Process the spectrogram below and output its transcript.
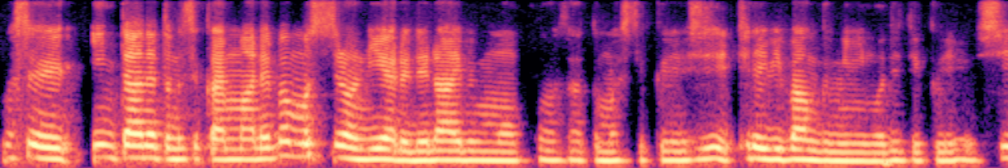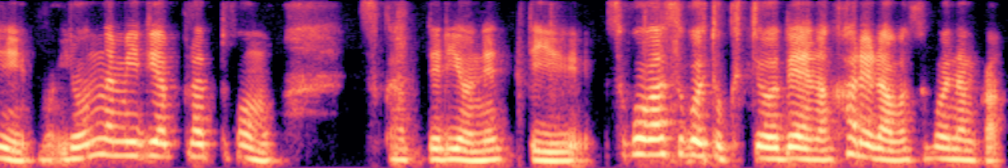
まあ、そういうインターネットの世界もあれば、もちろんリアルでライブもコンサートもしてくれるし、テレビ番組にも出てくれるし、もういろんなメディアプラットフォームを使ってるよねっていう、そこがすごい特徴で、なんか彼らはすごいなんか、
